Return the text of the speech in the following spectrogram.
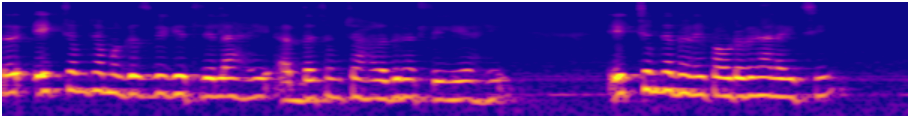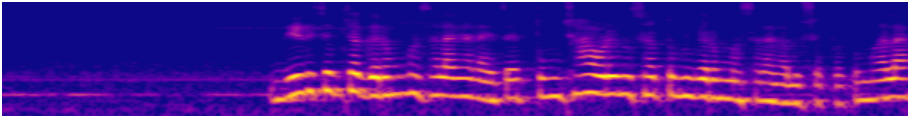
तर एक चमचा मगज बी घेतलेला आहे. अर्धा चमचा हळद घातलेली आहे. एक चमचा धणे पावडर घालायची. दीड चमचा गरम मसाला घालायचा आहे. तुमच्या आवडीनुसार तुम्ही गरम मसाला घालू शकता. तुम्हाला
